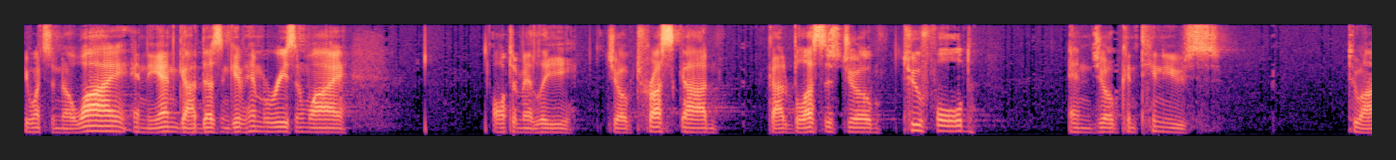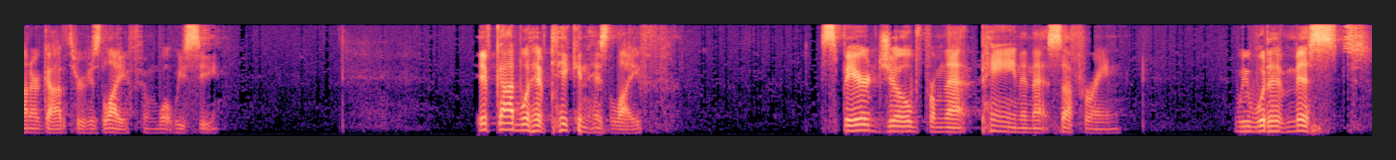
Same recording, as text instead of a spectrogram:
He wants to know why. In the end, God doesn't give him a reason why. Ultimately, Job trusts God. God blesses Job twofold, and Job continues to honor God through his life and what we see. If God would have taken his life, spared Job from that pain and that suffering, we would have missed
